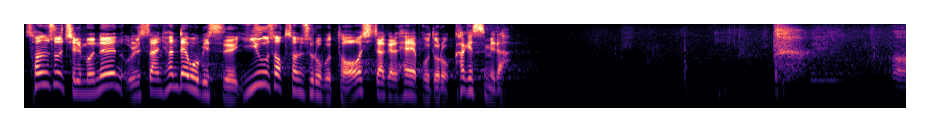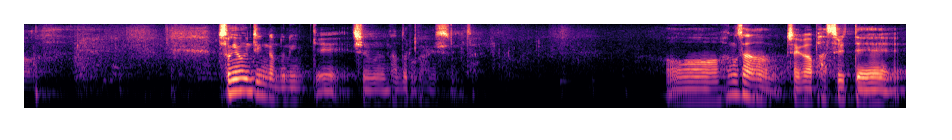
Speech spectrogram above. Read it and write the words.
선수 질문은 울산 현대모비스 이우석 선수로부터 시작을 해 보도록 하겠습니다. 송영진 감독님께 질문하도록 하겠습니다. 어, 항상 제가 봤을 때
